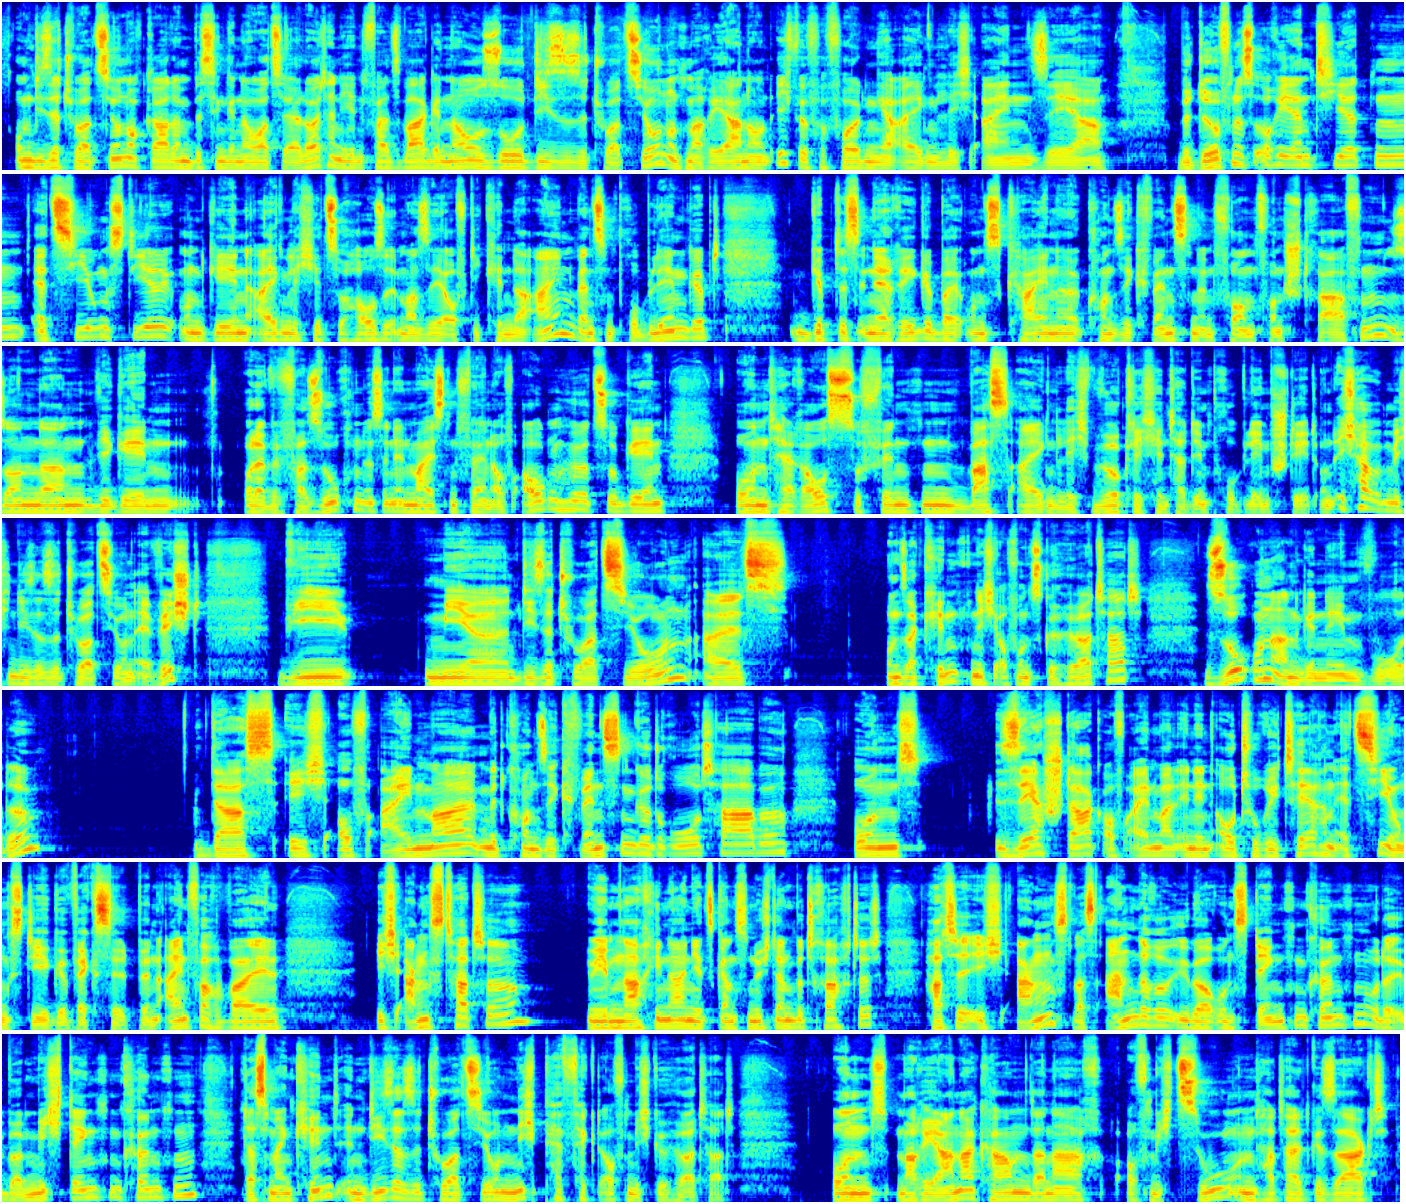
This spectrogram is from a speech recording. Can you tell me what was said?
Um die Situation noch gerade ein bisschen genauer zu erläutern, jedenfalls war genau so diese Situation und Mariana und ich, wir verfolgen ja eigentlich einen sehr bedürfnisorientierten Erziehungsstil und gehen eigentlich hier zu Hause immer sehr auf die Kinder ein. Wenn es ein Problem gibt, gibt es in der Regel bei uns keine Konsequenzen in Form von Strafen, sondern wir gehen oder wir versuchen es in den meisten Fällen auf Augenhöhe zu gehen und herauszufinden, was eigentlich wirklich hinter dem Problem steht. Und ich habe mich in dieser Situation erwischt, wie mir die Situation, als unser Kind nicht auf uns gehört hat, so unangenehm wurde, dass ich auf einmal mit Konsequenzen gedroht habe und sehr stark auf einmal in den autoritären Erziehungsstil gewechselt bin. Einfach weil ich Angst hatte, im Nachhinein jetzt ganz nüchtern betrachtet, hatte ich Angst, was andere über uns denken könnten oder über mich denken könnten, dass mein Kind in dieser Situation nicht perfekt auf mich gehört hat. Und Mariana kam danach auf mich zu und hat halt gesagt,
